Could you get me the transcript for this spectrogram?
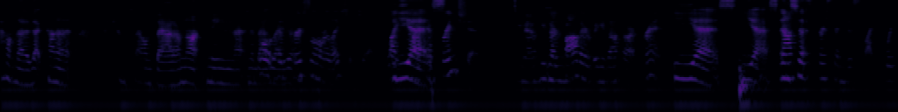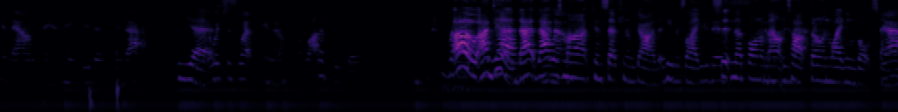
I don't know, that kind of, that kind of sounds bad. I'm not meaning that in a bad Well, way, the but personal relationship, like, like a Yes. friendship. You know, he's our Mm. father, but he's also our friend. yes, yes. And Not so, this person just like looking down saying, "Hey, do this, do that." you know, yes. which is what you know a lot of people can picture. him. Right. Oh, I did. Yeah. That that You was know? my conception of God. That He was Like, like, sitting up on a mountaintop throwing lightning bolts down. Yeah.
